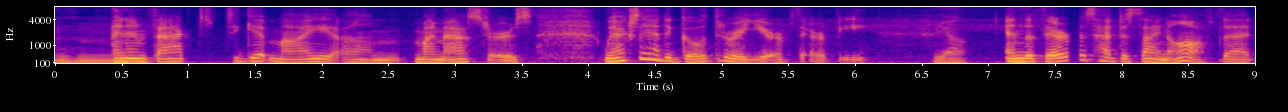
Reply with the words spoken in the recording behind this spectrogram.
Mm-hmm. And in fact, to get my um, my master's, we actually had to go through a year of therapy. Yeah. And the therapist had to sign off that,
